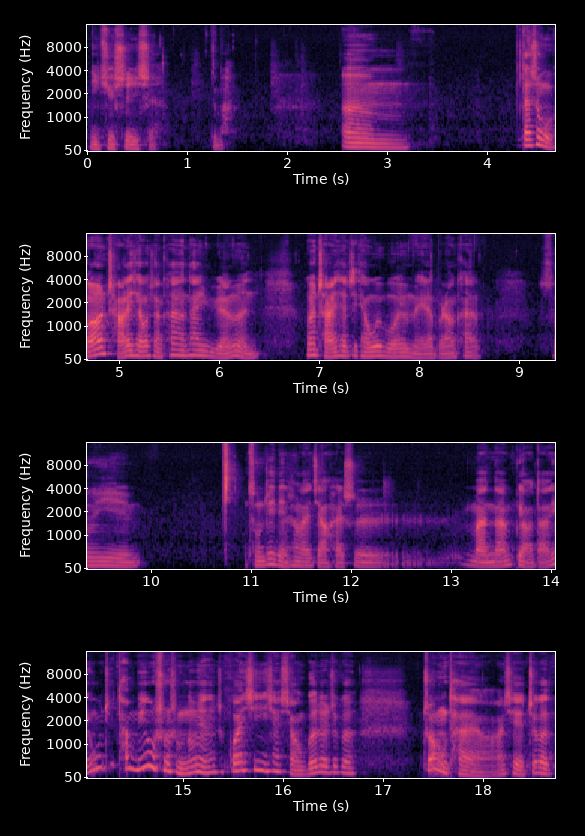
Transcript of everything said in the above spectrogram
你去试一试，对吧？嗯。但是我刚刚查了一下，我想看看它原文。我刚查一下，这条微博又没了，不让看了。所以从这点上来讲，还是蛮难表达，因为我觉得他没有说什么东西，他是关心一下小哥的这个状态啊。而且这个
